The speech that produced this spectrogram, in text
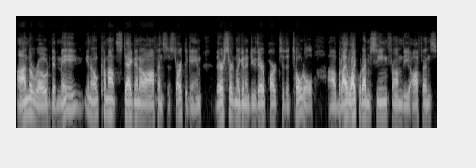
on the road that may, you know, come out stagnant on offense to start the game. They're certainly going to do their part to the total. Uh, but I like what I'm seeing from the offense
